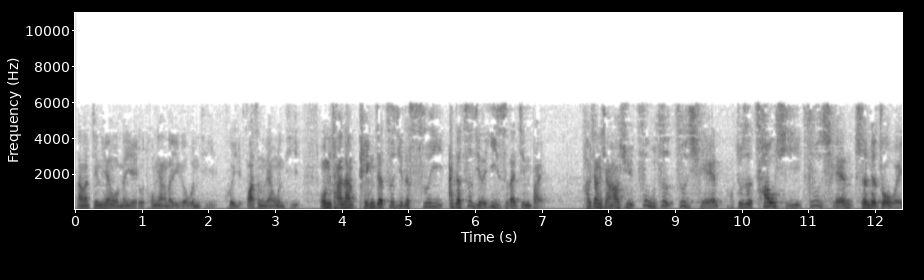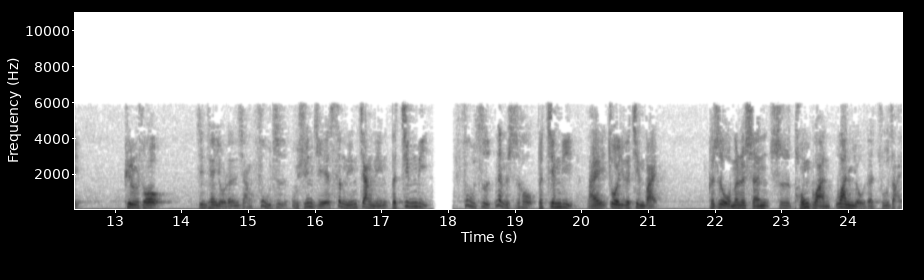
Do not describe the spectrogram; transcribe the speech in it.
那么今天我们也有同样的一个问题，会发生这样问题。我们常常凭着自己的私意，按照自己的意思来敬拜，好像想要去复制之前，就是抄袭之前神的作为。譬如说，今天有人想复制五旬节圣灵降临的经历，复制那个时候的经历来做一个敬拜。可是我们的神是统管万有的主宰，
